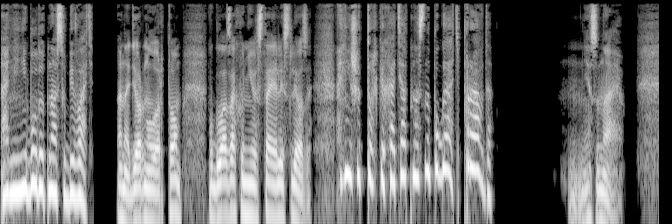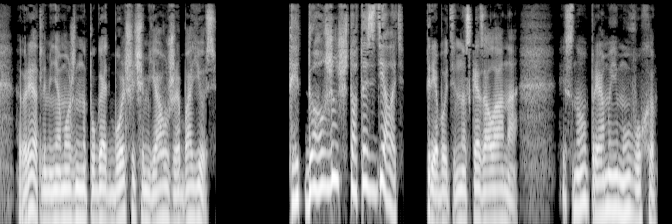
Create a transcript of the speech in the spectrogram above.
«Они не будут нас убивать. Она дернула ртом, в глазах у нее стояли слезы. «Они же только хотят нас напугать, правда?» «Не знаю. Вряд ли меня можно напугать больше, чем я уже боюсь». «Ты должен что-то сделать», — требовательно сказала она, и снова прямо ему в ухо.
